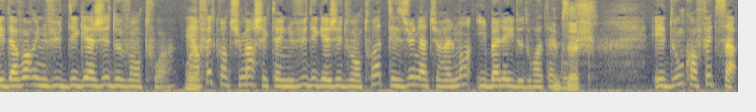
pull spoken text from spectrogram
et d'avoir une vue dégagée devant toi. Et en fait, quand tu marches et que tu as une vue dégagée devant toi, tes yeux, naturellement, ils balayent de droite à gauche. Exact. Et donc, en fait, ça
